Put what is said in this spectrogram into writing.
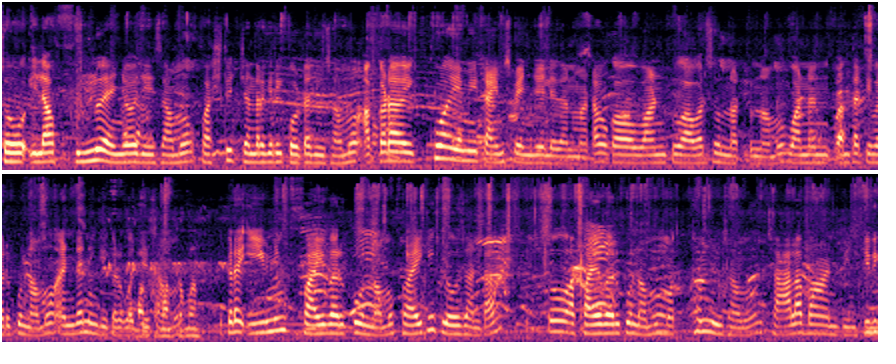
సో ఇలా ఫుల్ ఎంజాయ్ చేసాము. ఫస్ట్ చంద్రగిరి కోట చూసాము. అక్కడ ఎక్కువ ఏమీ టైం స్పెండ్ చేయలేదన్నమాట. ఒక వన్ టూ అవర్స్ ఉన్నట్టున్నాము. వన్ వన్ థర్టీ వరకు ఉన్నాము. అండ్ దెన్ ఇంక ఇక్కడికి వచ్చేసాము. ఇక్కడ ఈవినింగ్ ఫైవ్ వరకు ఉన్నాము. ఫైవ్కి క్లోజ్ అంట. సో ఆ ఫైవ్ వరకు ఉన్నాము. మొత్తం చూసాము. చాలా బాగా అనిపించింది. ఇది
